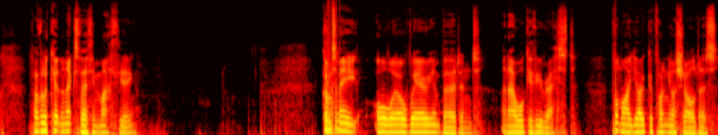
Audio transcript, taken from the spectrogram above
If I have a look at the next verse in Matthew. Come to me, all who are weary and burdened, and I will give you rest. Put my yoke upon your shoulders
